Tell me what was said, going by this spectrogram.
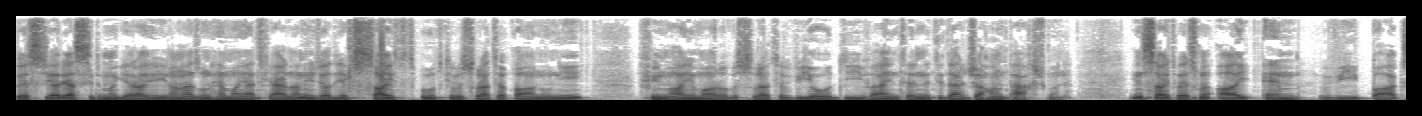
بسیاری از سینماگرای ایران از اون حمایت کردن ایجاد یک سایت بود که به صورت قانونی فیلم های ما را به صورت وی او دی و اینترنتی در جهان پخش کنه. این سایت به اسم IMV Box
